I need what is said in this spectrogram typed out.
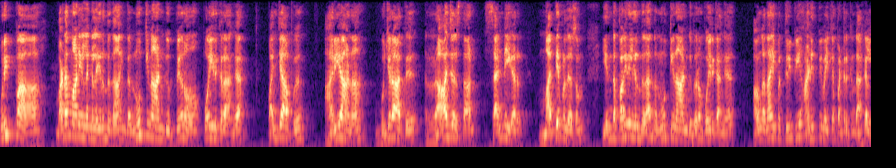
குறிப்பாக வட மாநிலங்களில் இருந்து தான் இந்த நூற்றி நான்கு பேரும் போயிருக்கிறாங்க. பஞ்சாப் ஹரியானா குஜராத்து ராஜஸ்தான் சண்டிகர் மத்திய பிரதேசம் இந்த பகுதியில் இருந்து தான் இந்த நூற்றி நான்கு பேரும் போயிருக்காங்க. அவங்க தான் இப்போ திருப்பி அனுப்பி வைக்கப்பட்டிருக்கின்றார்கள்.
